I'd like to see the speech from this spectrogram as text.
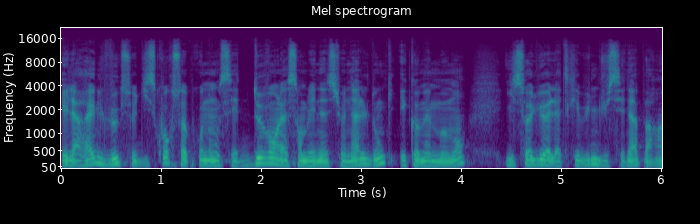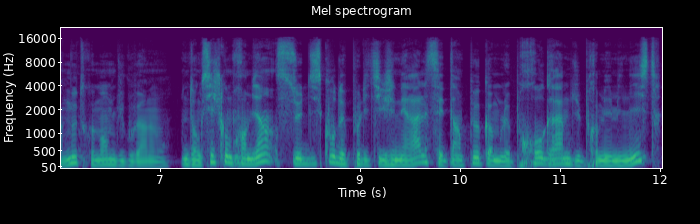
Et la règle veut que ce discours soit prononcé devant l'Assemblée nationale, donc, et qu'au même moment, il soit lu à la tribune du Sénat par un autre membre du gouvernement. Donc si je comprends bien, ce discours de politique générale, c'est un peu comme le programme du Premier ministre,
